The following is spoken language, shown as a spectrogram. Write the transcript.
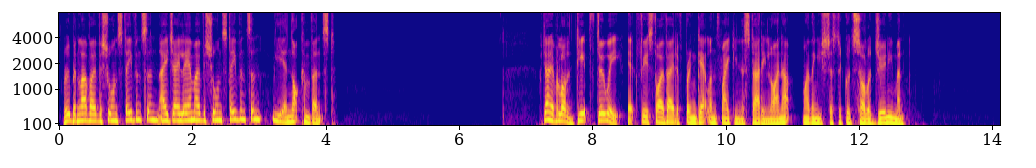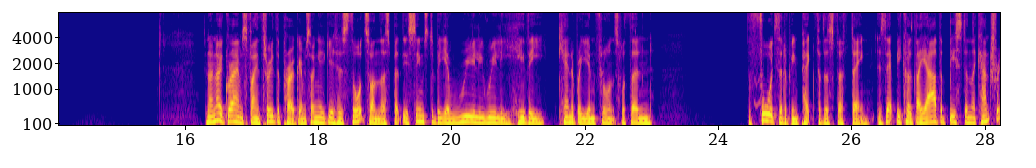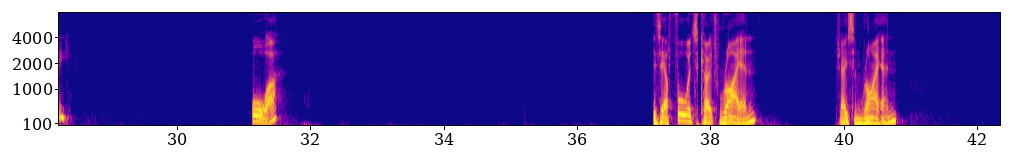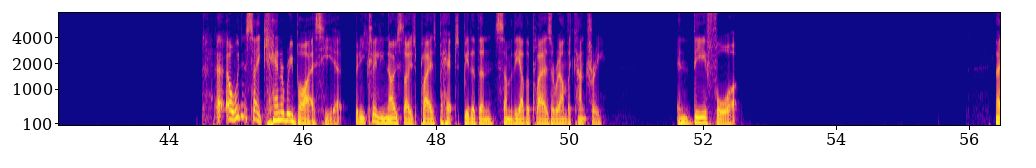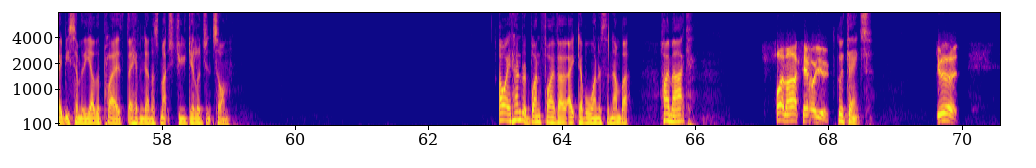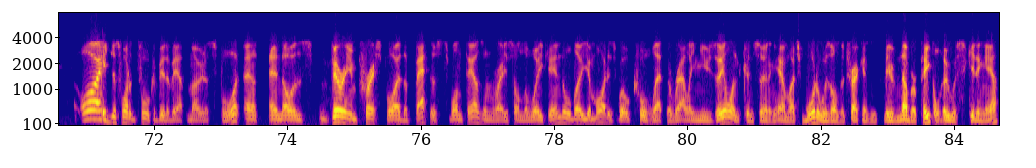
Ruben Love over Shaun Stevenson? AJ Lam over Shaun Stevenson? Yeah, not convinced. We don't have a lot of depth, do we, at first 5 8 if Bryn Gatland's making the starting lineup? I think he's just a good, solid journeyman. And I know Graham's phoned through the program, so I'm going to get his thoughts on this, but there seems to be a really, really heavy Canterbury influence within the forwards that have been picked for this 15. Is that because they are the best in the country? Or is our forwards coach Ryan, Jason Ryan, I wouldn't say Canterbury bias here, but he clearly knows those players perhaps better than some of the other players around the country. And therefore, maybe some of the other players they haven't done as much due diligence on. 0800 150 811 is the number. Hi, Mark. Hi, Mark. How are you? Good, thanks. Good. I just wanted to talk a bit about motorsport, and, and I was very impressed by the Bathurst 1000 race on the weekend. Although you might as well call that the Rally New Zealand, concerning how much water was on the track and the number of people who were skidding out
